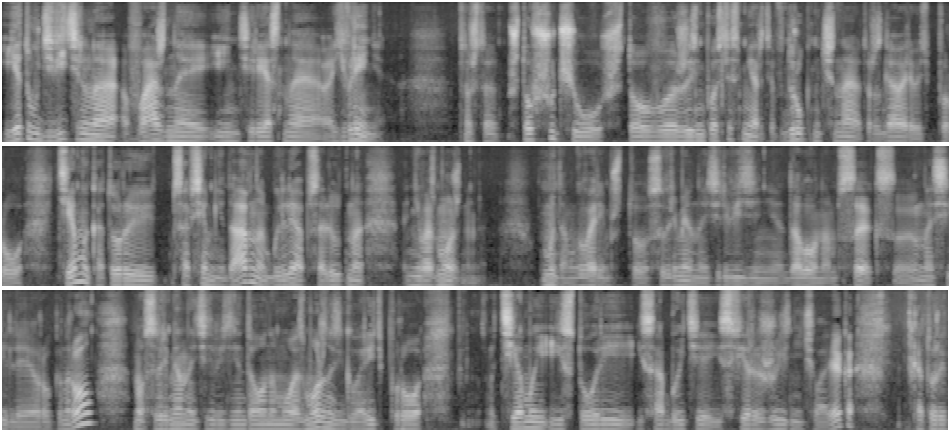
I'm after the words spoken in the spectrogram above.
И это удивительно важное и интересное явление. Потому что что в шучу, что в жизнь после смерти вдруг начинают разговаривать про темы, которые совсем недавно были абсолютно невозможными мы там говорим, что современное телевидение дало нам секс, насилие, рок-н-ролл, но современное телевидение дало нам возможность говорить про темы и истории, и события, и сферы жизни человека, которые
